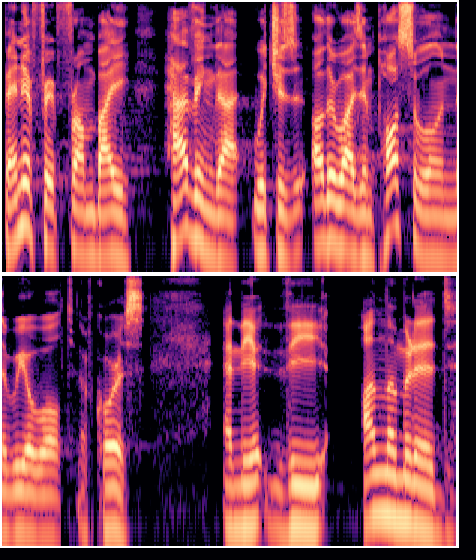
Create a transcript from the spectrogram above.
benefit from by having that, which is otherwise impossible in the real world. Of course, and the the unlimited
